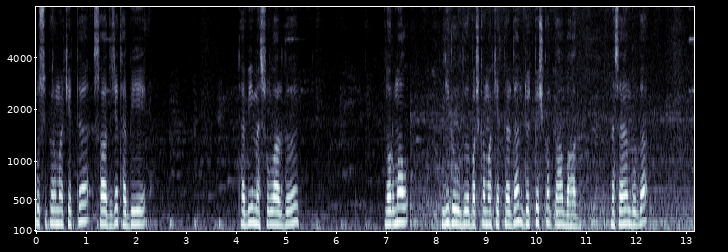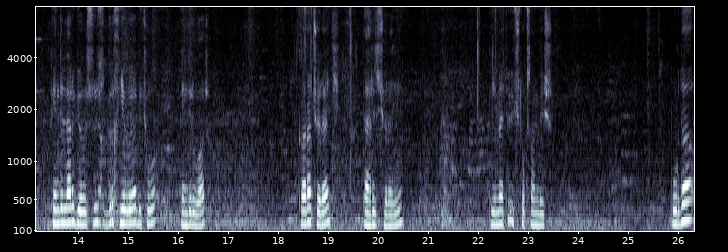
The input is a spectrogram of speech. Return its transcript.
Bu süpermarkette sadece tabii Təbii məhsullardır. Normal Lidl'dır, başqa marketlərdən 4-5 qat daha bahadır. Məsələn, burada pendirləri görürsüz. 40 euroya 1 kilo pendir var. Qara çörək, pəhriz çörəyi. Qiyməti 3.95. Burada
